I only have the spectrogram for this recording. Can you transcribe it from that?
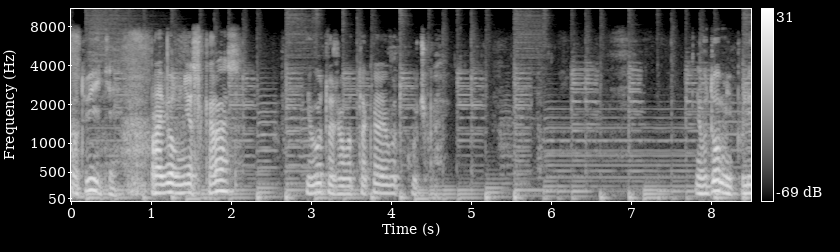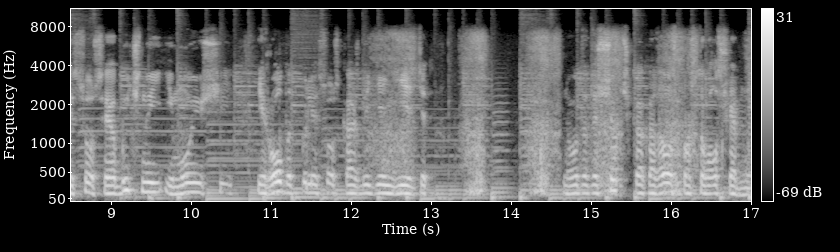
Вот видите, провел несколько раз, и вот уже вот такая вот кучка. В доме пылесос и обычный, и моющий, и робот-пылесос каждый день ездит. Но вот эта щеточка оказалась просто волшебной.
